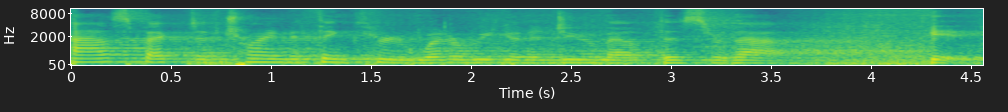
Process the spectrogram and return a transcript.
aspect of trying to think through what are we going to do about this or that, it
